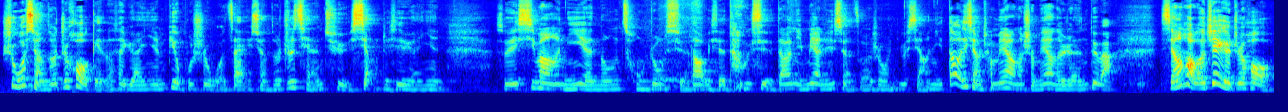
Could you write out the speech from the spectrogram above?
是我选择之后给了他原因，并不是我在选择之前去想这些原因。所以希望你也能从中学到一些东西。当你面临选择的时候，你就想你到底想成么样的什么样的人，对吧？想好了这个之后，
